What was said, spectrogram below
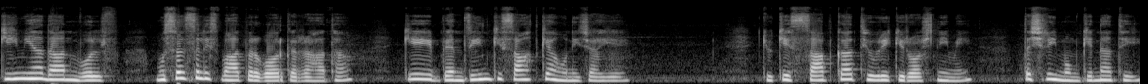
کیمیا دان ولف مسلسل اس بات پر غور کر رہا تھا کہ بینزین کی ساخت کیا ہونی چاہیے۔ کیونکہ سابقہ تھیوری کی روشنی میں تشریح ممکن نہ تھی۔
